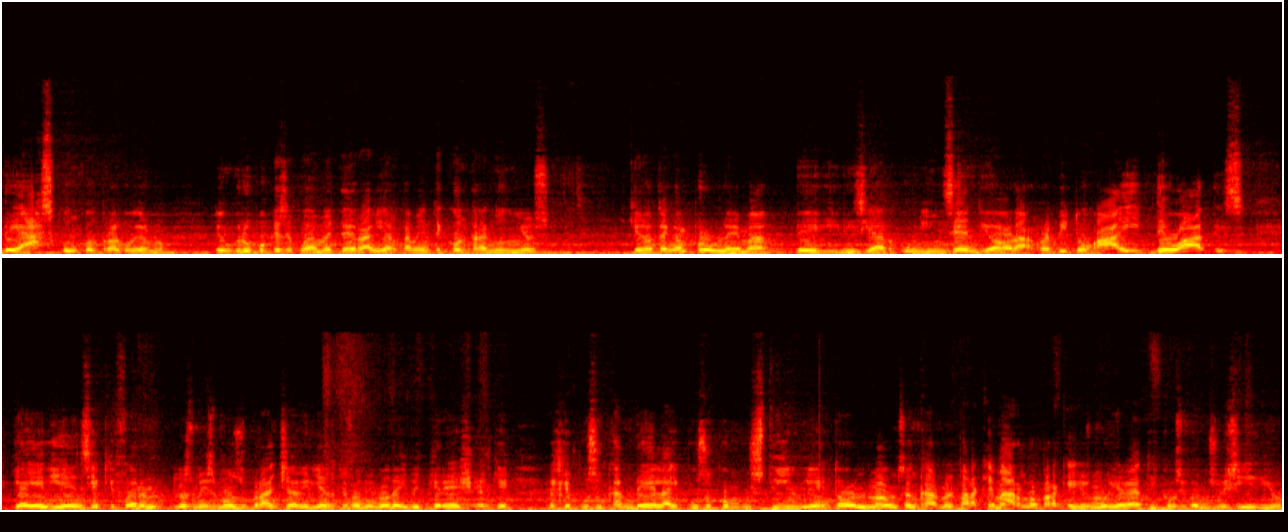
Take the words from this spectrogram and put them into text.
de asco en contra del gobierno, de un grupo que se pueda meter abiertamente contra niños, que no tengan problema de iniciar un incendio. Ahora, repito, hay debates y hay evidencia que fueron los mismos Branch que fue el mismo David Koresh el que, el que puso candela y puso combustible en todo el Mount San Carmel para quemarlo, para que ellos murieran a ti como si fuera un suicidio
